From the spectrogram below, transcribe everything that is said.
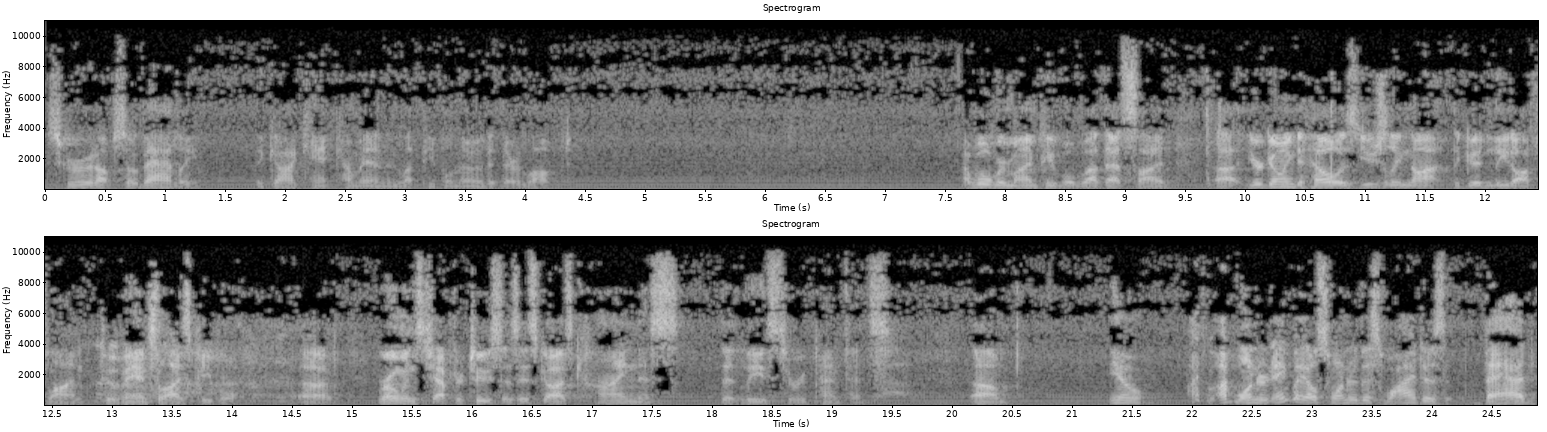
screw it up so badly that God can't come in and let people know that they're loved. I will remind people about that slide. Uh, you're going to hell is usually not the good leadoff line to evangelize people. Uh, Romans chapter 2 says it's God's kindness that leads to repentance. Um, you know, I've, I've wondered, anybody else wonder this? Why does bad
